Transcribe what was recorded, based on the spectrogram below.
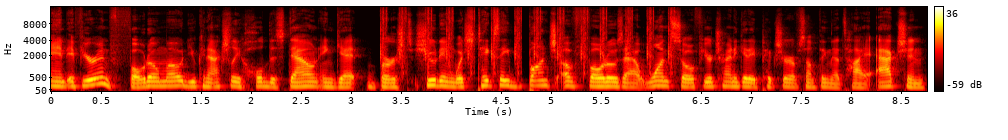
and if you're in photo mode, you can actually hold this down and get burst shooting, which takes a bunch of photos at once. So if you're trying to get a picture of something that's high action,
